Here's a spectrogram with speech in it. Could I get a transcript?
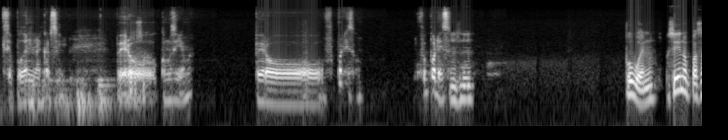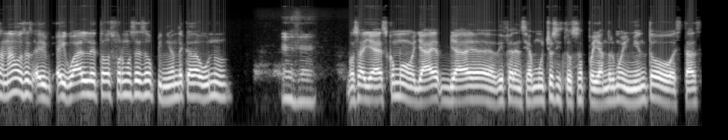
que se pudieron en la cárcel. Pero, ¿cómo se llama? Pero fue por eso. Fue por eso. Pues bueno, sí, no pasa nada. O sea, e- e igual de todas formas es opinión de cada uno. O sea, ya es como, ya, ya eh, diferencia mucho si estás apoyando el movimiento o estás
